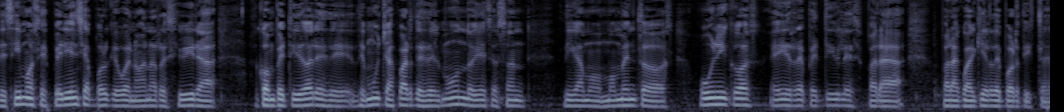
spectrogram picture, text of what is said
decimos experiencia porque, bueno, van a recibir a, a competidores de, de muchas partes del mundo y esos son digamos, momentos únicos e irrepetibles para, para cualquier deportista.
